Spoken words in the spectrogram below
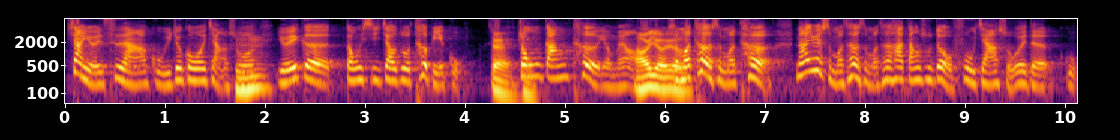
像有一次啊，古鱼就跟我讲说，嗯、有一个东西叫做特别股，对，中钢特有没有？哦，有有。什么特什么特？那因为什么特什么特，他当初都有附加所谓的股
